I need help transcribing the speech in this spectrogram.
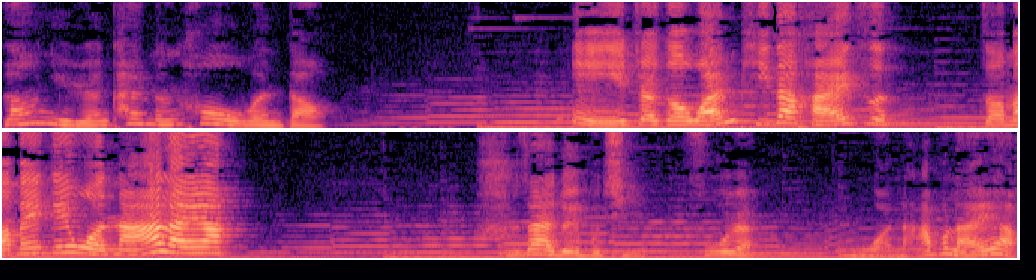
老女人开门后问道：“你这个顽皮的孩子，怎么没给我拿来呀？”实在对不起，夫人，我拿不来呀。”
